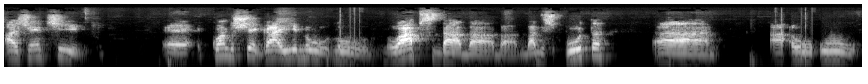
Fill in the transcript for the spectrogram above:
a gente, é, quando chegar aí no, no, no ápice da, da, da, da disputa, ah, a, o, o,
